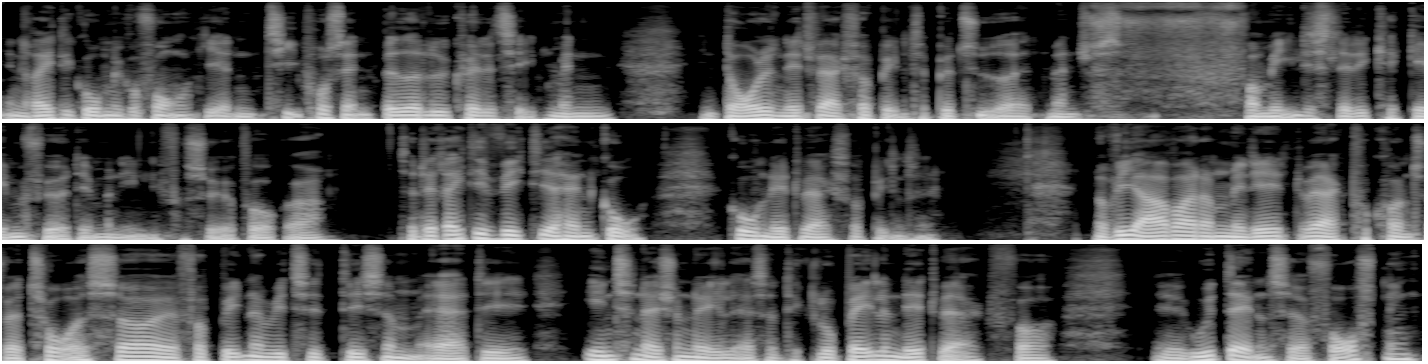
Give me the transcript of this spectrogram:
en rigtig god mikrofon giver den 10% bedre lydkvalitet, men en dårlig netværksforbindelse betyder, at man formentlig slet ikke kan gennemføre det, man egentlig forsøger på at gøre. Så det er rigtig vigtigt at have en god, god netværksforbindelse. Når vi arbejder med netværk på konservatoriet, så øh, forbinder vi til det, som er det internationale, altså det globale netværk for øh, uddannelse og forskning.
